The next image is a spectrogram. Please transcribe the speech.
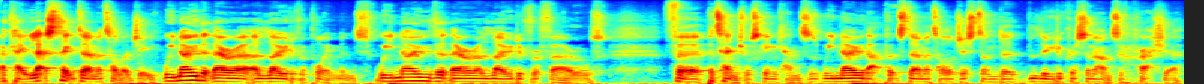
okay, let's take dermatology. We know that there are a load of appointments. We know that there are a load of referrals for potential skin cancers. We know that puts dermatologists under ludicrous amounts of pressure.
